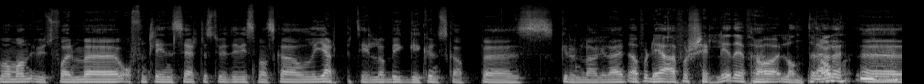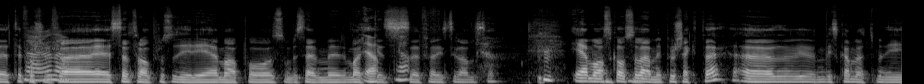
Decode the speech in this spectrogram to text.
må man utforme offentlig initierte studier hvis man skal hjelpe til å bygge kunnskapsgrunnlaget der. Ja, for det er forskjellig det er fra land til land? Det er det. Mm. til forskjell fra sentral prosedyre i EMA på, som bestemmer markedsføringstillatelse. Ja. EMA skal også være med i prosjektet. Eh, vi skal møte med de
